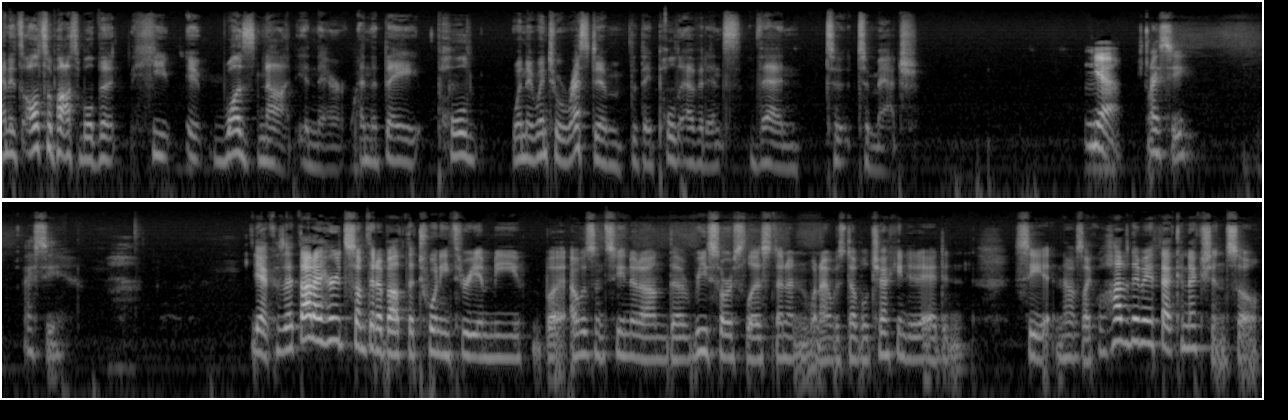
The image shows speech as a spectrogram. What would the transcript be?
And it's also possible that he it was not in there, and that they pulled when they went to arrest him that they pulled evidence then to to match. Yeah. I see. I see. Yeah, because I thought I heard something about the 23andMe, but I wasn't seeing it on the resource list. And then when I was double checking today, I didn't see it. And I was like, well, how did they make that connection? So,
